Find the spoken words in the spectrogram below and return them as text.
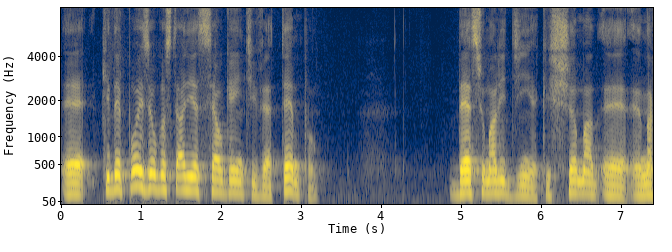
é, que depois eu gostaria, se alguém tiver tempo, desse uma lidinha, que chama, é, é na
